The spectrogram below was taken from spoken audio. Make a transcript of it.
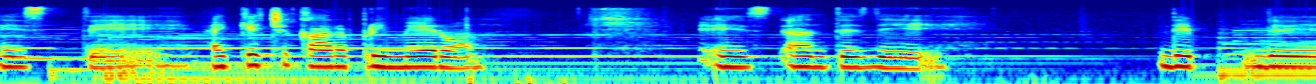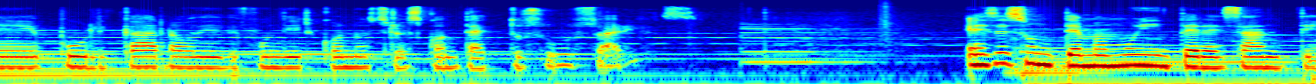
Este, hay que checar primero es, antes de, de, de publicar o de difundir con nuestros contactos usuarios. Ese es un tema muy interesante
